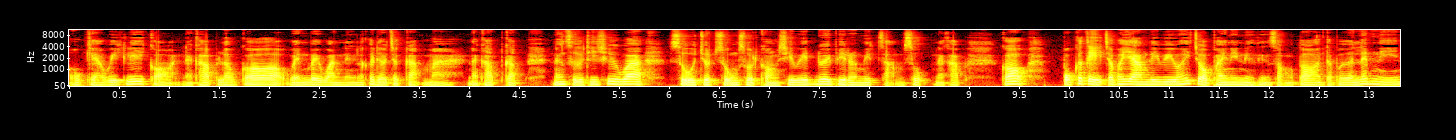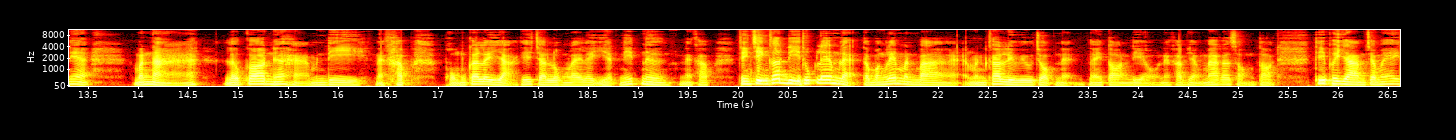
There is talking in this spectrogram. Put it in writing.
โอเค weekly ก่อนนะครับ แล้วก็เว้นไปวันหนึ่งแล้วก็เดี๋ยวจะกลับมานะครับ กับหนังสือที่ชื่อว่าสู่จุดสูงสุดของชีวิตด้วยพีระมิด3สุขนะครับ ก็ ปกติจะพยายามรีวิวให้จบภายใน 1-2 ตอน แต่เพิ่นเล่มนี้เนี่ยมันหนาแล้วก็เนื้อหามันดีนะครับ ผมก็เลยอยากที่จะลงรายละเอียดนิดนึงนะครับ จริงๆก็ดีทุกเล่มแหละ แต่บางเล่มมันบางอะมันก็รีวิวจบเนี่ยในตอนเดียวนะครับ อย่างมากก็ 2 ตอน ที่พยายามจะไม่ให้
